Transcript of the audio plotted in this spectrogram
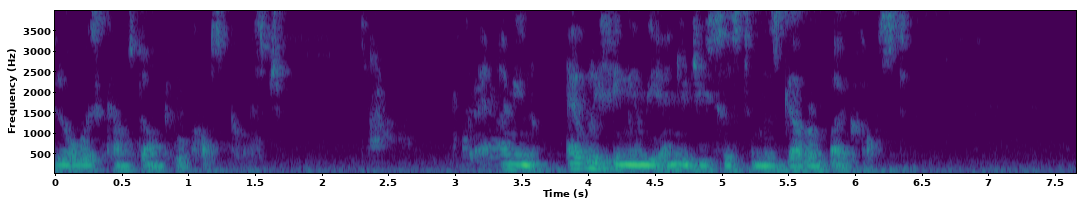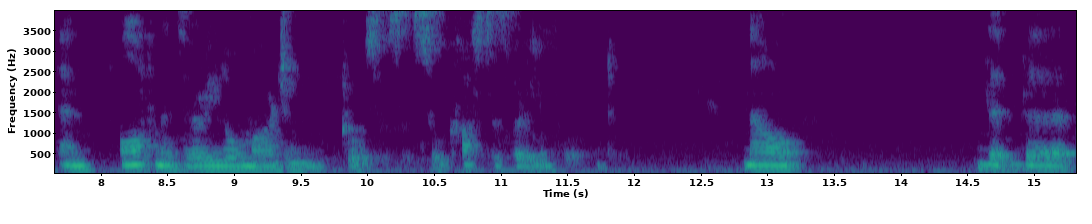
it always comes down to a cost question. I mean, everything in the energy system is governed by cost. And often it's very low margin processes, so cost is very important. Now, the, the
